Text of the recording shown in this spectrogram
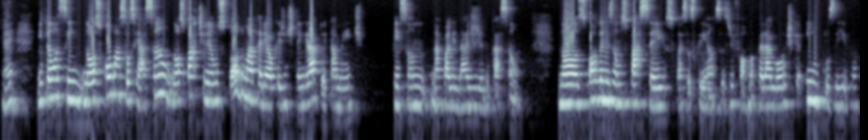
Né? Então, assim, nós como associação, nós partilhamos todo o material que a gente tem gratuitamente, pensando na qualidade de educação. Nós organizamos passeios com essas crianças de forma pedagógica e inclusiva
